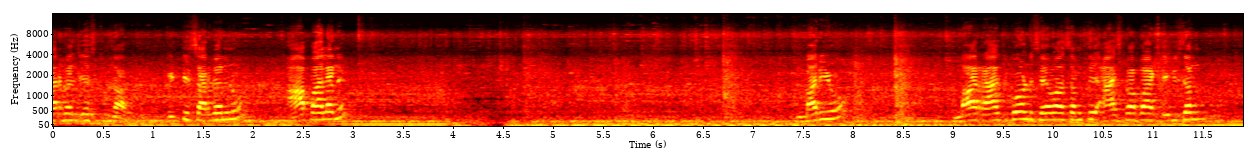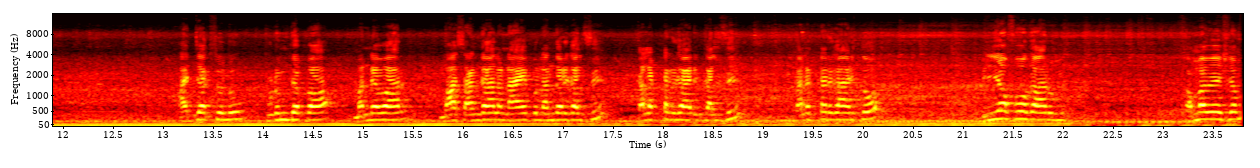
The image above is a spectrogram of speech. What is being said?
సర్వేలు చేస్తున్నారు. ఇట్టి సర్వేలను ఆపాలని మరియు మా రాజ్గోండ్ సేవా సమితి ఆసిఫాబాద్ డివిజన్ అధ్యక్షులు కుటుంబెప్ప మన్నెవార్ మా సంఘాల నాయకులందరూ కలిసి కలెక్టర్ గారిని కలిసి కలెక్టర్ గారితో డిఎఫ్ఓ గారు సమావేశం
